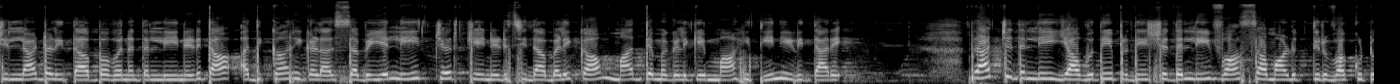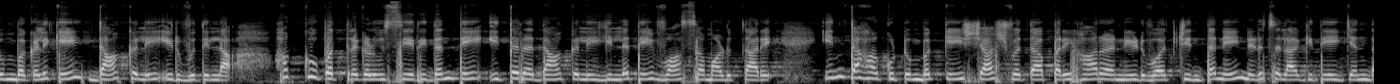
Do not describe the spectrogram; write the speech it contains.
ಜಿಲ್ಲಾಡಳಿತ ಭವನದಲ್ಲಿ ನಡೆದ ಅಧಿಕಾರಿಗಳ ಸಭೆಯಲ್ಲಿ ಚರ್ಚೆ ನಡೆಸಿದ ಬಳಿಕ ಮಾಧ್ಯಮಗಳಿಗೆ ಮಾಹಿತಿ ನೀಡಿದ್ದಾರೆ. ರಾಜ್ಯದಲ್ಲಿ ಯಾವುದೇ ಪ್ರದೇಶದಲ್ಲಿ ವಾಸ ಮಾಡುತ್ತಿರುವ ಕುಟುಂಬಗಳಿಗೆ ದಾಖಲೆ ಇರುವುದಿಲ್ಲ. ಹಕ್ಕುಪತ್ರಗಳು ಸೇರಿದಂತೆ ಇತರ ದಾಖಲೆ ಇಲ್ಲದೆ ವಾಸ ಮಾಡುತ್ತಾರೆ. ಇಂತಹ ಕುಟುಂಬಕ್ಕೆ ಶಾಶ್ವತ ಪರಿಹಾರ ನೀಡುವ ಚಿಂತನೆ ನಡೆಸಲಾಗಿದೆ ಎಂದ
